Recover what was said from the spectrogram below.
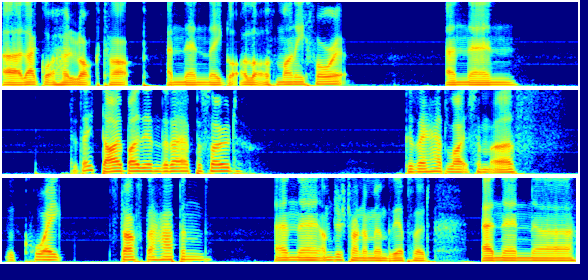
Uh, that got her locked up, and then they got a lot of money for it. And then, did they die by the end of that episode? Because they had like some earthquake stuff that happened, and then I'm just trying to remember the episode, and then. Uh,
